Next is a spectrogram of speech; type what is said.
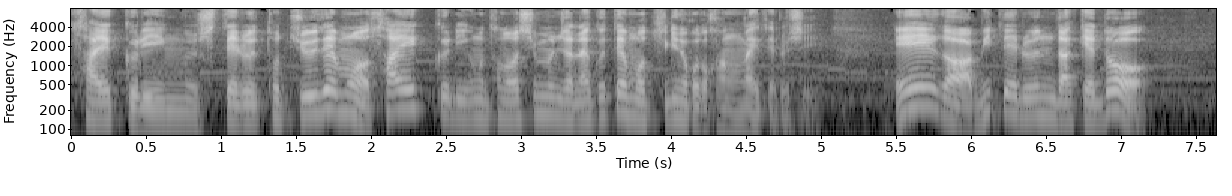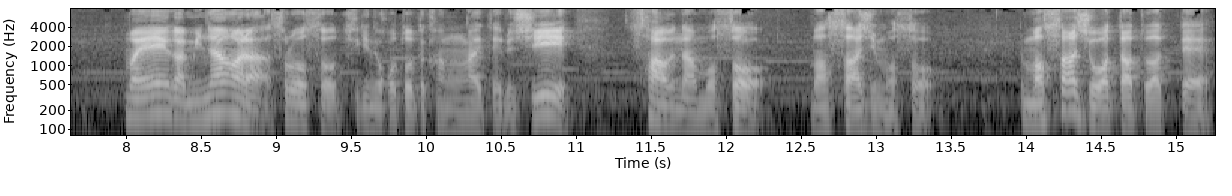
サイクリングしてる途中でもサイクリングを楽しむんじゃなくてもう次のこと考えてるし映画は見てるんだけど、まあ、映画見ながらそろそろ次のことって考えてるしサウナもそうマッサージもそうマッサージ終わった後だって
